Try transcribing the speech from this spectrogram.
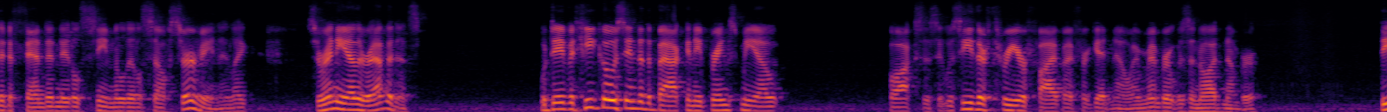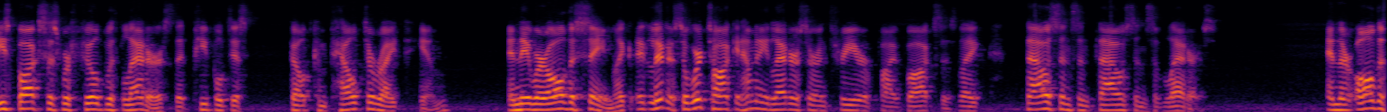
the defendant, it'll seem a little self-serving. And like, is there any other evidence? Well, David, he goes into the back and he brings me out boxes. It was either three or five, I forget now. I remember it was an odd number. These boxes were filled with letters that people just felt compelled to write to him, and they were all the same. Like letters. So we're talking how many letters are in three or five boxes? Like thousands and thousands of letters, and they're all the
